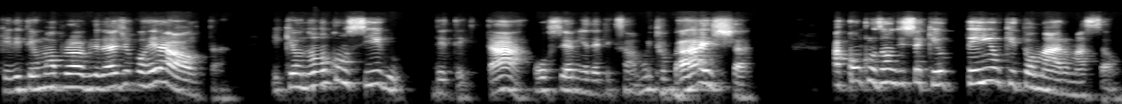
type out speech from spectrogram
que ele tem uma probabilidade de ocorrer alta, e que eu não consigo detectar, ou se a minha detecção é muito baixa, a conclusão disso é que eu tenho que tomar uma ação.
